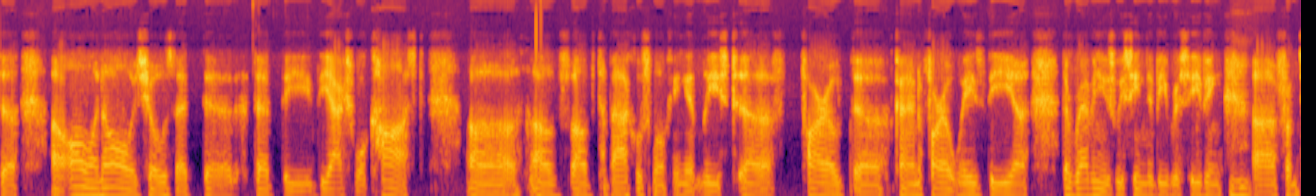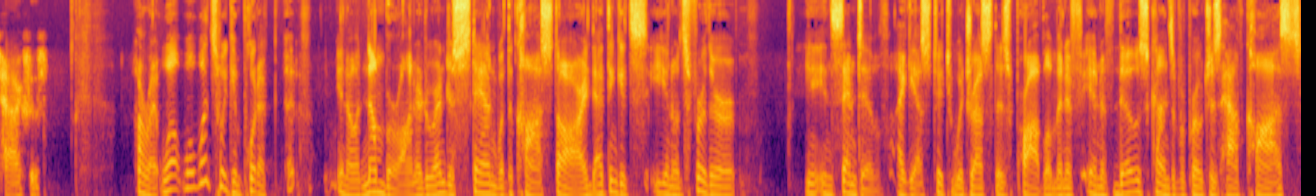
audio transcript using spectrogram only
uh, uh, all in all, it shows that uh, that the the actual cost uh, of of tobacco smoking, at least, uh, far out uh, kind of far outweighs the uh, the revenues we seem to be receiving mm-hmm. uh, from taxes. All right. Well, well, once we can put a you know a number on it or understand what the costs are, I think it's you know it's further incentive, I guess, to, to address this problem. And if and if those kinds of approaches have costs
